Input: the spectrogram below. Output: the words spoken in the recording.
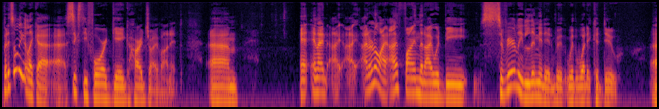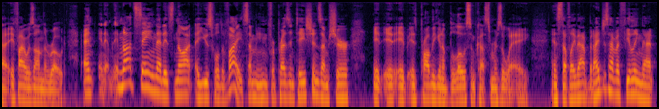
but it's only got like a, a 64 gig hard drive on it. Um, and, and I, I, I don't know. I, I find that I would be severely limited with, with what it could do uh, if I was on the road. And, and I'm not saying that it's not a useful device. I mean, for presentations, I'm sure it, it, it is probably going to blow some customers away and stuff like that. But I just have a feeling that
